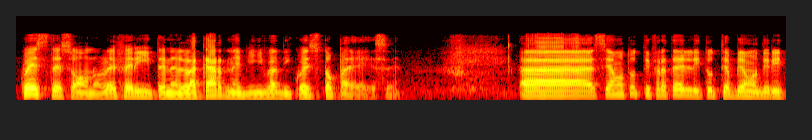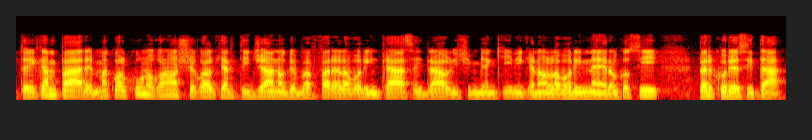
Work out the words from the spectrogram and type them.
Queste sono le ferite nella carne viva di questo paese. Uh, siamo tutti fratelli, tutti abbiamo diritto di campare, ma qualcuno conosce qualche artigiano che va a fare lavori in casa, idraulici, in bianchini, che non lavori in nero? Così, per curiosità.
